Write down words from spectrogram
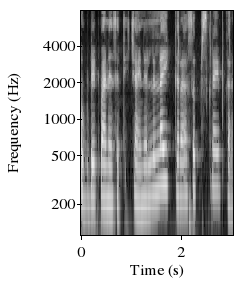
अपडेट पाहण्यासाठी चॅनलला लाईक करा सबस्क्राईब करा.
